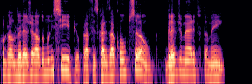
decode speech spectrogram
Controladoria Geral do Município para fiscalizar a corrupção. Grande mérito também.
